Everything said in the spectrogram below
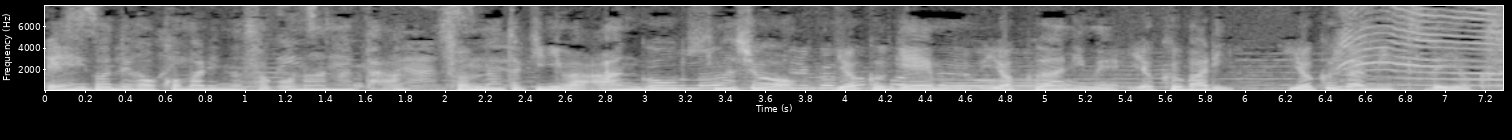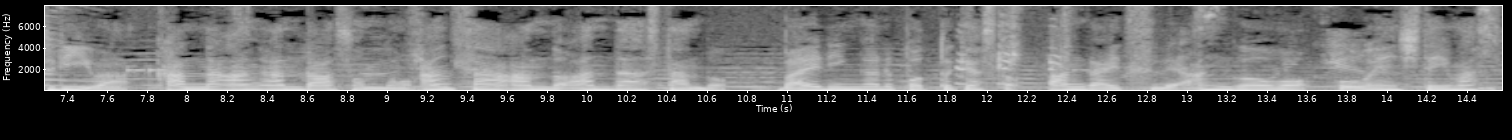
英語でお困りのそこのあなた？そんな時には暗号を聞きましょう。よくゲームよくアニメ欲張りよくが3つでよく3はカンナ・アン・アンダーソンのアンサーアンダースタンド。バイリンガルポッドキャスト案外5つで暗号を応援しています。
